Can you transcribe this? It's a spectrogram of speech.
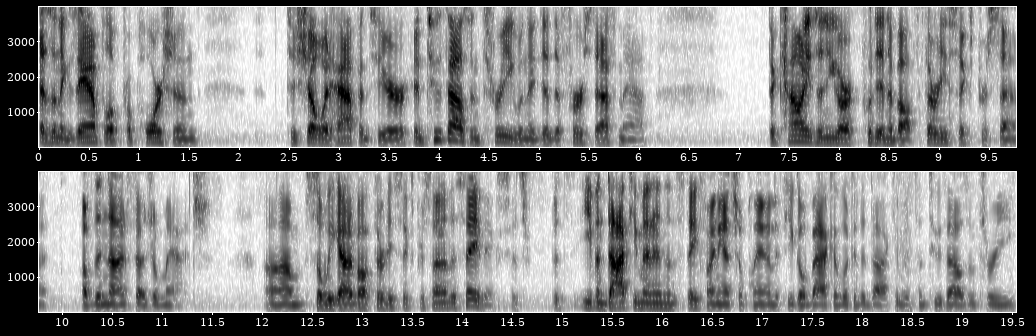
as an example of proportion, to show what happens here, in 2003 when they did the first FMAP, the counties in New York put in about 36% of the non-federal match. Um, so we got about 36% of the savings. It's, it's even documented in the state financial plan. If you go back and look at the documents in 2003,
